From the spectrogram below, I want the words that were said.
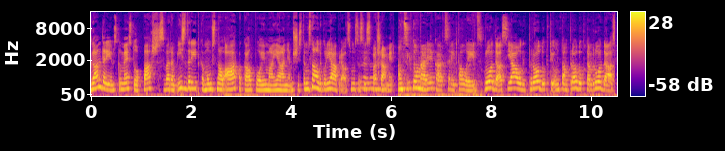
gandarījums, ka mēs to pašas varam izdarīt, ka mums nav ārpakalpojumā jāņem šis. Te mums nav nekur jābrauc, mums tas viss pašām ir. Un cik tomēr iekārtas arī palīdz. Rodās jauni produkti, un tam produktam rodās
